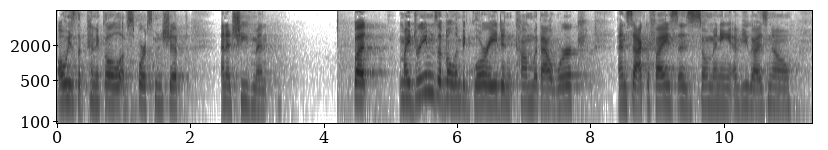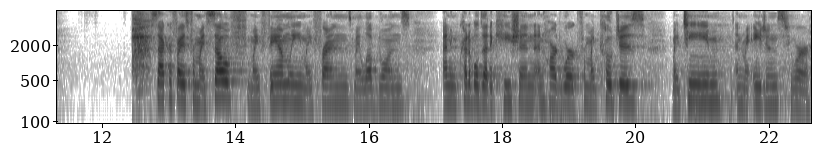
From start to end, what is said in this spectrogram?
always the pinnacle of sportsmanship and achievement. But my dreams of Olympic glory didn't come without work and sacrifice, as so many of you guys know. Sacrifice for myself, my family, my friends, my loved ones, and incredible dedication and hard work from my coaches, my team, and my agents who are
